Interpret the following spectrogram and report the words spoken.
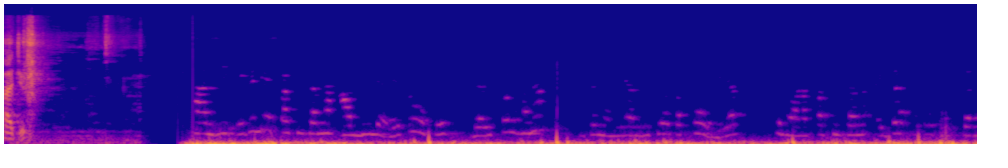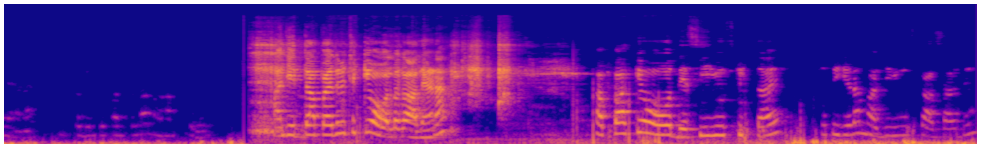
ਆਜੋ ਹਾਂਜੀ ਇਹਦੇ ਲਈ ਆਪਾਂ ਕੀ ਕਰਨਾ ਆਲੂ ਲੈ ਲਏ ਧੋ ਕੇ ਬਿਲਕੁਲ ਹਨਾ ਤੇ ਨਵੇਂ ਆਲੂ ਤੇ ਆਪਾਂ ਧੋ ਲਿਆ ਤੇ ਹੁਣ ਆਪਾਂ ਕੀ ਕਰਨਾ ਇੱਧਰ ਆਪਾਂ ਕੁੱਕਰ ਲੈਣਾ ਕੁੱਕਰ ਦੇ ਉੱਤੇ ਆਪਾਂ ਪਹਿਲਾਂ ਲਾਉਣਾ ਘਿਓ ਹਾਂਜੀ ਇਦਾਂ ਆਪਾਂ ਇਹਦੇ ਵਿੱਚ ਘਿਓ ਲਗਾ ਲੈਣਾ। ਆਪਾਂ ਘਿਓ ਦੇਸੀ ਯੂਜ਼ ਕੀਤਾ ਹੈ। ਤੁਸੀਂ ਜਿਹੜਾ ਮਰਜ਼ੀ ਯੂਜ਼ ਕਰ ਸਕਦੇ ਹੋ।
